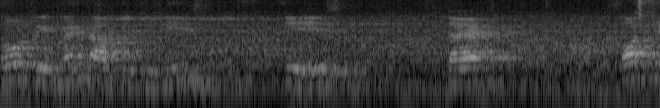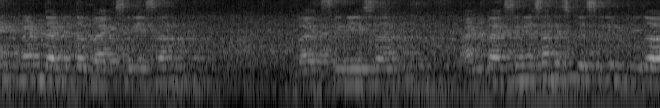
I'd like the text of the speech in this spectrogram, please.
So treatment of the disease is that first treatment that is the vaccination vaccination and vaccination especially to the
